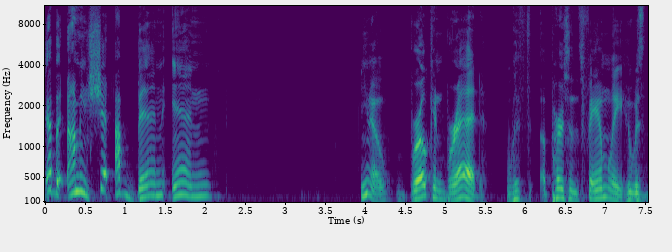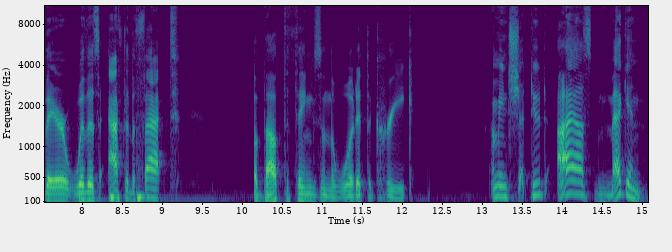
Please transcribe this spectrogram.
Yeah, but I mean, shit, I've been in, you know, broken bread with a person's family who was there with us after the fact about the things in the wood at the creek. I mean, shit, dude, I asked Megan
